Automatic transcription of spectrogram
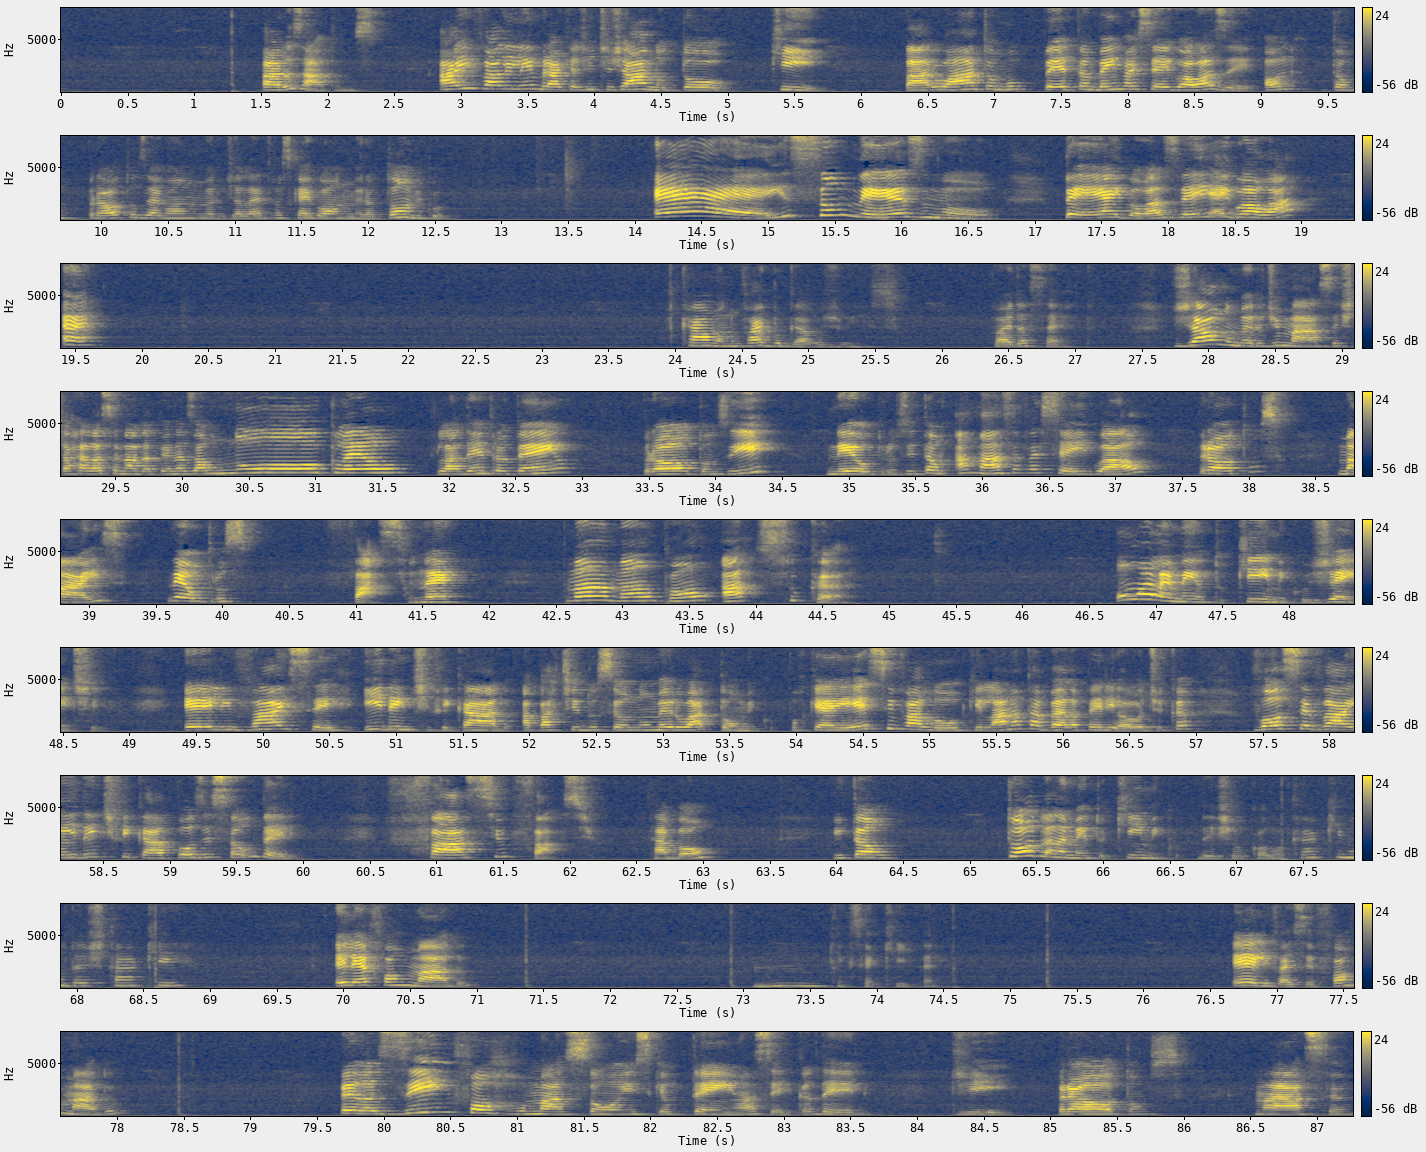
Para os átomos. Aí vale lembrar que a gente já anotou que para o átomo P também vai ser igual a Z. Olha, então prótons é igual ao número de elétrons, que é igual ao número atômico. É, isso mesmo! P é igual a Z e é igual a E. Calma, não vai bugar o juízo. Vai dar certo. Já o número de massa está relacionado apenas ao núcleo. Lá dentro eu tenho prótons e nêutrons. Então, a massa vai ser igual prótons mais nêutrons. Fácil, né? Mamão com açúcar. Um elemento químico, gente, ele vai ser identificado a partir do seu número atômico, porque é esse valor que lá na tabela periódica você vai identificar a posição dele. Fácil, fácil, tá bom? Então, todo elemento químico, deixa eu colocar aqui no destaque, ele é formado. Hum, tem que ser aqui, peraí. Ele vai ser formado pelas informações que eu tenho acerca dele, de prótons, massa,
